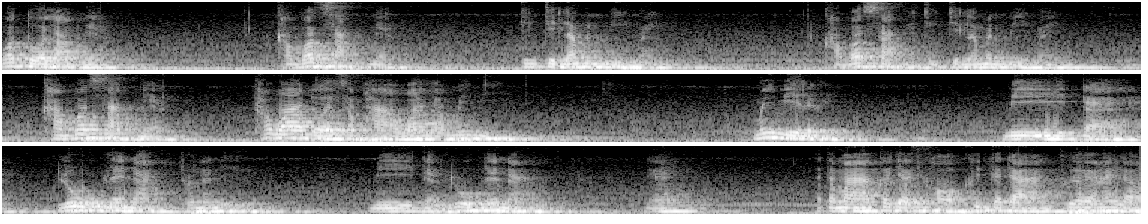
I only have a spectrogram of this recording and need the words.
ว่าตัวเราเนี่ยคำว่าสัตว์เนี่ยจริง ๆ แล้วมันมีไหมคำว่าสัตว์เนี่ยจริง ๆ แล้วมันมีไหม คำว่าสัตว์เนี่ย ถ้าว่าโดยสภาวะแล้วไม่มี ไม่มีเลย มีแต่รูปและนามเท่านั้นเอง มีแต่รูปและนามนะอาตมาก็จะขอขึ้นกระดานเพื่อให้เรา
